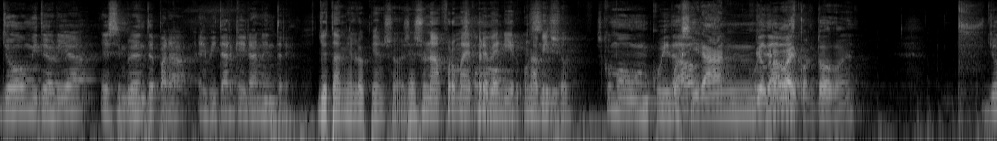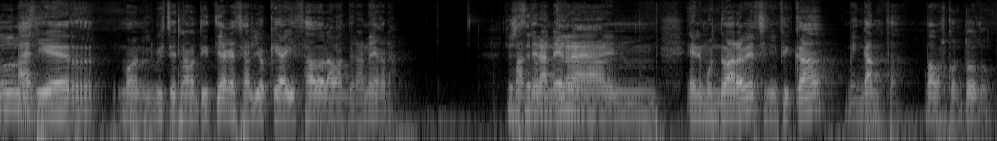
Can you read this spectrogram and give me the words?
Yo, mi teoría es simplemente para evitar que Irán entre. Yo también lo pienso. O sea, es una forma Es de como- prevenir, un aviso. Como un cuidado. Pues Irán, yo cuidado. creo que va con todo, ¿eh? Yo, les- Ayer, bueno, visteis la noticia que salió que ha izado la bandera negra. yo bandera negra en, en el mundo árabe significa venganza. Vamos con todo.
